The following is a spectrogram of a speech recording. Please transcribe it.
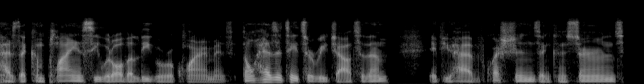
Has the compliancy with all the legal requirements. Don't hesitate to reach out to them if you have questions and concerns.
